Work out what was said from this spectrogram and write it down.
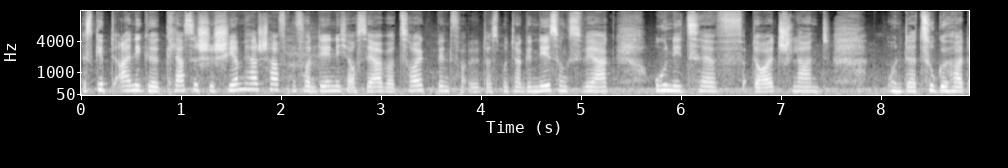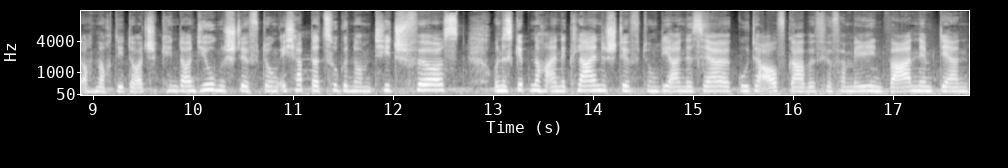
Es gibt einige klassische Schirmherrschaften, von denen ich auch sehr überzeugt bin. Das Muttergenesungswerk, UNICEF, Deutschland. Und dazu gehört auch noch die Deutsche Kinder- und Jugendstiftung. Ich habe dazu genommen Teach First. Und es gibt noch eine kleine Stiftung, die eine sehr gute Aufgabe für Familien wahrnimmt, deren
